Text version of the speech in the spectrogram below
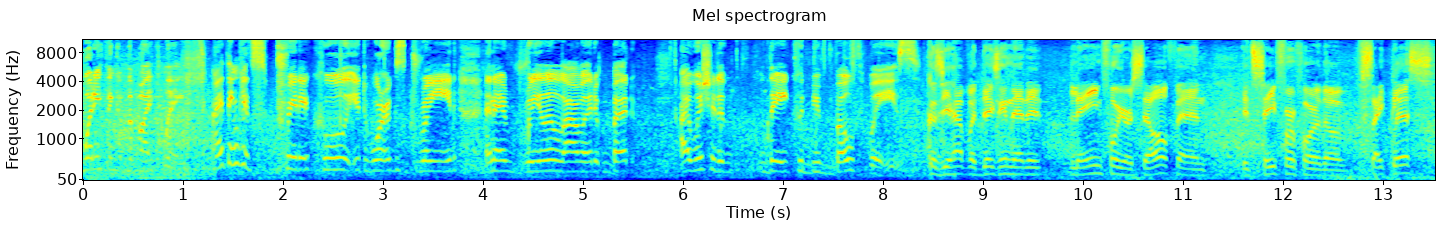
What do you think of the bike lane? I think it's pretty cool. It works great, and I really love it. But I wish it they could be both ways. because you have a designated lane for yourself and it's safer for the cyclists.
